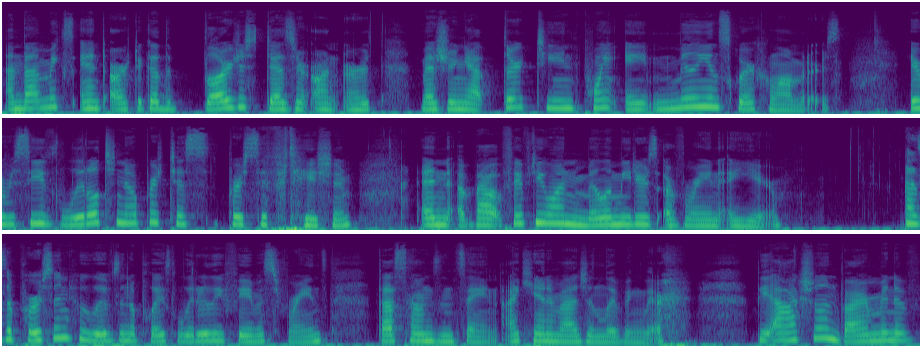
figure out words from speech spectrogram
and that makes Antarctica the largest desert on Earth, measuring at 13.8 million square kilometers. It receives little to no partic- precipitation and about 51 millimeters of rain a year. As a person who lives in a place literally famous for rains, that sounds insane. I can't imagine living there. The actual environment of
